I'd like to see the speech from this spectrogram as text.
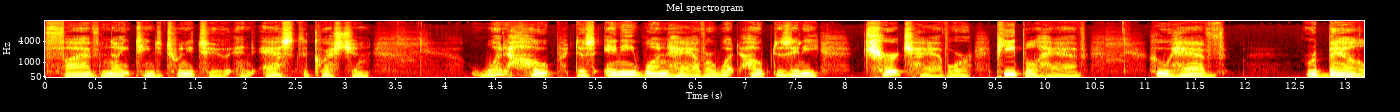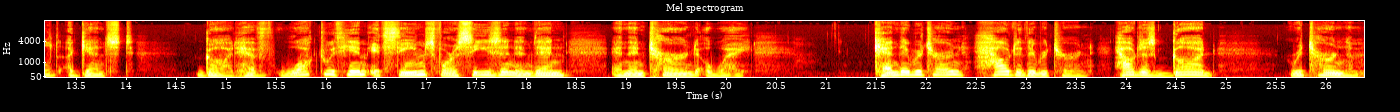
5:19 to 22 and ask the question what hope does anyone have or what hope does any church have or people have who have rebelled against God have walked with him it seems for a season and then and then turned away can they return? How do they return? How does God return them?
